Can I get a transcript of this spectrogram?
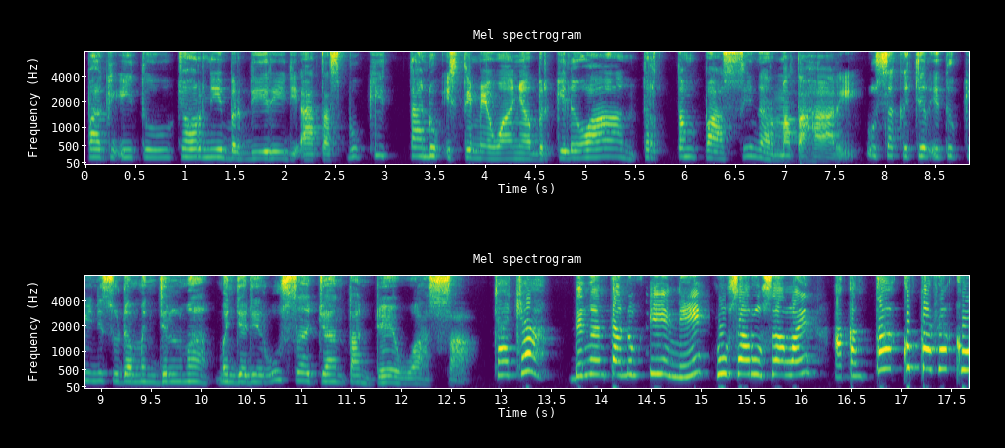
Pagi itu, Corni berdiri di atas bukit. Tanduk istimewanya berkilauan, tertempa sinar matahari. Rusa kecil itu kini sudah menjelma menjadi rusa jantan dewasa. Caca, dengan tanduk ini, rusa-rusa lain akan takut padaku.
